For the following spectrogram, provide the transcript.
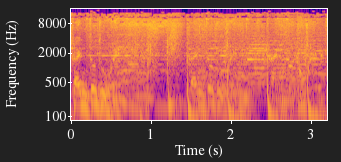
102. Radio 102. 102.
